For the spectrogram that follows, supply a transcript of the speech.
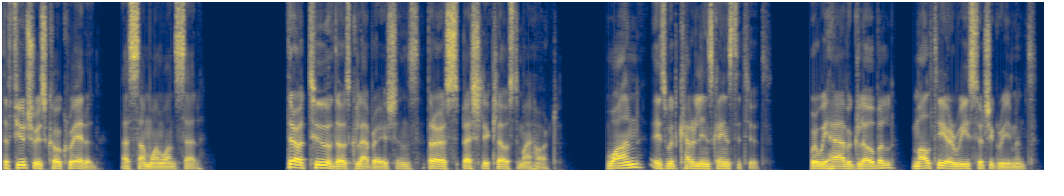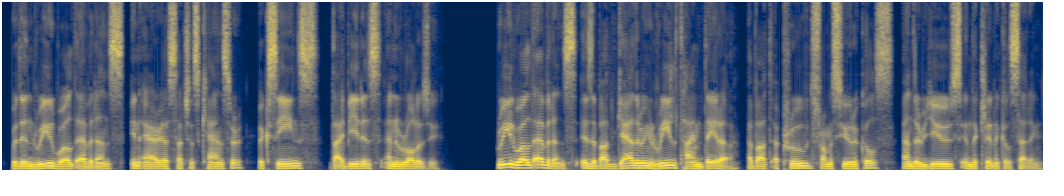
The future is co created, as someone once said. There are two of those collaborations that are especially close to my heart. One is with Karolinska Institute, where we have a global, multi year research agreement within real world evidence in areas such as cancer, vaccines, diabetes, and neurology. Real world evidence is about gathering real time data about approved pharmaceuticals and their use in the clinical setting.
